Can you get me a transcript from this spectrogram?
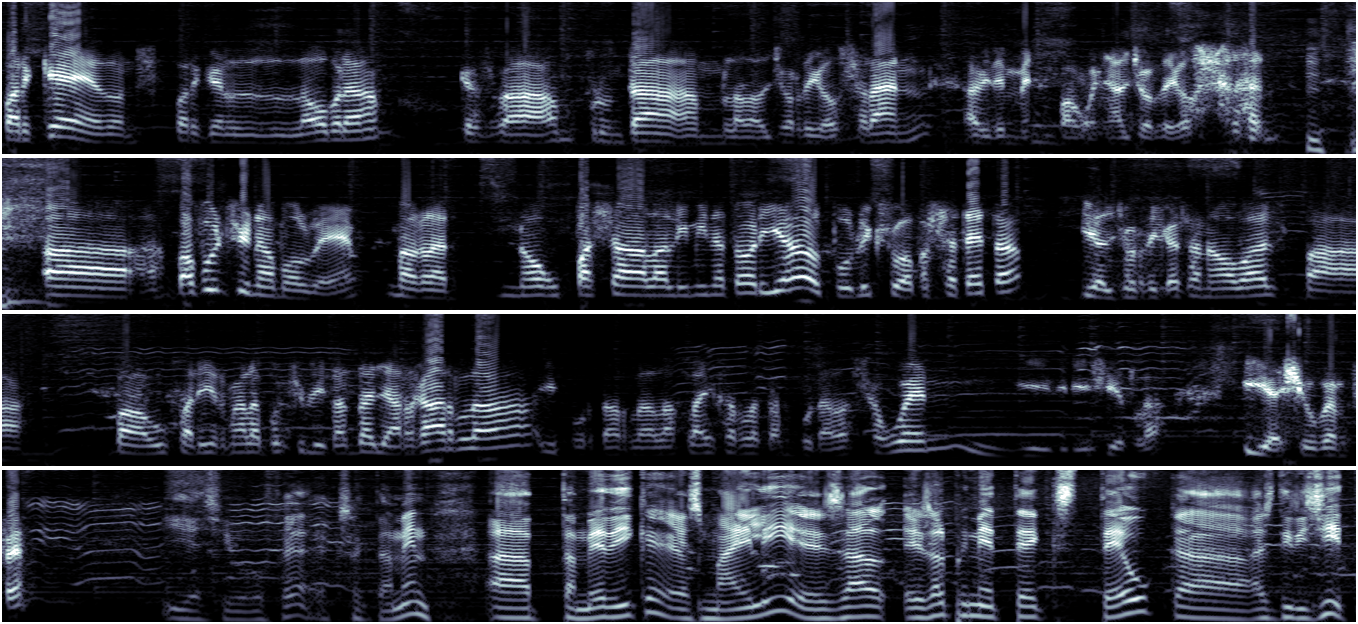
Per què? Doncs perquè l'obra que es va enfrontar amb la del Jordi Galceran, evidentment va guanyar el Jordi Galceran, uh, va funcionar molt bé. Malgrat no passar a l'eliminatòria, el públic s'ho va passar teta i el Jordi Casanovas va, va oferir-me la possibilitat d'allargar-la i portar-la a la Flyher la temporada següent i dirigir-la. I així ho vam fer. I així ho fet, exactament. Uh, també dir que Smiley és el, és el primer text teu que has dirigit.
